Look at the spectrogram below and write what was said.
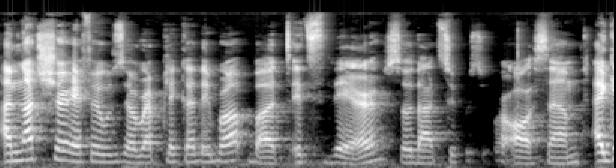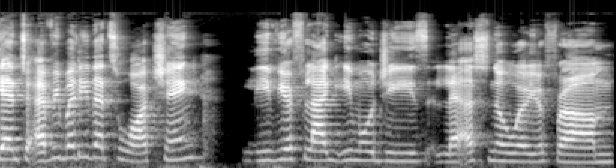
I'm not sure if it was a replica they brought, but it's there, so that's super super awesome. Again, to everybody that's watching, leave your flag emojis. Let us know where you're from.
